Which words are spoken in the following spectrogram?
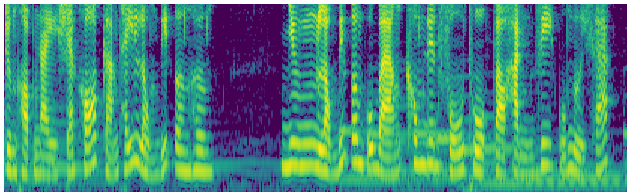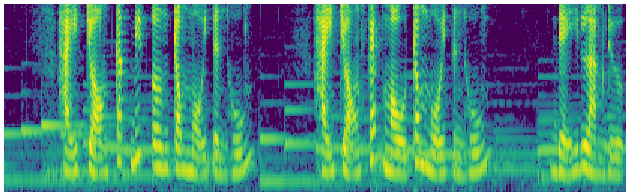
Trường hợp này sẽ khó cảm thấy lòng biết ơn hơn. Nhưng lòng biết ơn của bạn không nên phụ thuộc vào hành vi của người khác. Hãy chọn cách biết ơn trong mọi tình huống. Hãy chọn phép màu trong mọi tình huống để làm được.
